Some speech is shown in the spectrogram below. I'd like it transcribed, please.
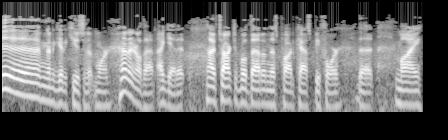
Eh, I'm going to get accused of it more. I don't know that. I get it. I've talked about that on this podcast before. That my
